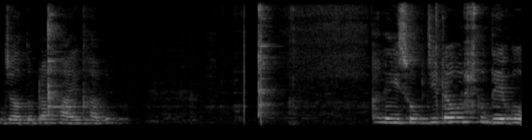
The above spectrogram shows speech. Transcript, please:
যতটা খায় খাবে। আর এই সবজিটাও একটু দেবো।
